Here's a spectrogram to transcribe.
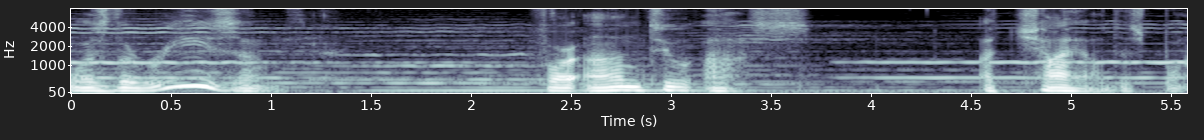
was the reason, for unto us a child is born.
